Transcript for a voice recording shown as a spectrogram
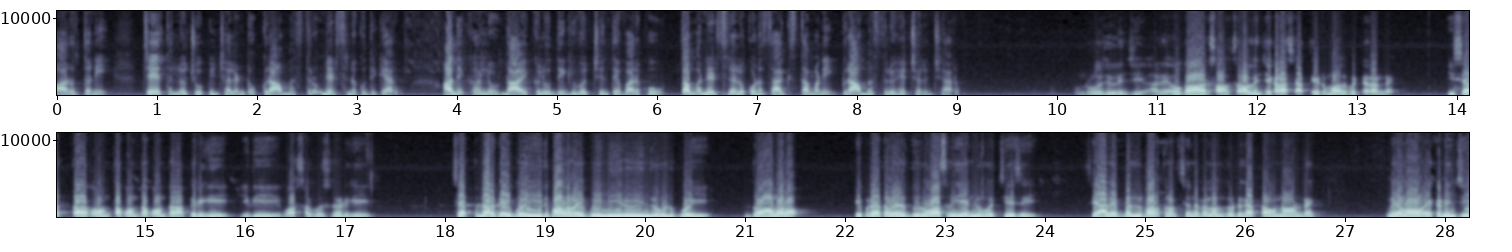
మారొద్దని చేతల్లో చూపించాలంటూ గ్రామస్తులు నిరసనకు దిగారు. అధికారులు నాయకులు దిగి వచ్చేంత వరకు తమ నిరసనలు కొనసాగిస్తామని గ్రామస్తులు హెచ్చరించారు. కొన్ని రోజుల నుంచి అదే ఒక ఆరు సంవత్సరాల నుంచి ఇక్కడ చెత్త వేయడం మొదలు పెట్టారండి ఈ చెత్త కొంత కొంత కొంత పెరిగి ఇది వర్షాలు కురిసినడికి చెత్త మెరకైపోయి ఇది పొలమైపోయి నీరు ఇందులో ఉండిపోయి దోమలు విపరీతమైన దుర్వాసన ఇవన్నీ వచ్చేసి చాలా ఇబ్బందులు పడుతున్నాం. చిన్నపిల్లలతో గట్టా ఉన్నామండి. మేము ఇక్కడ నుంచి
